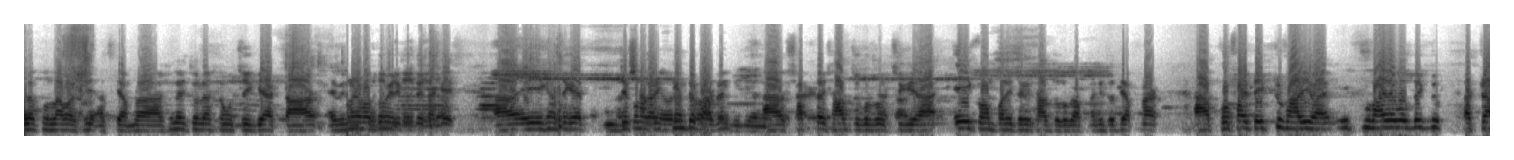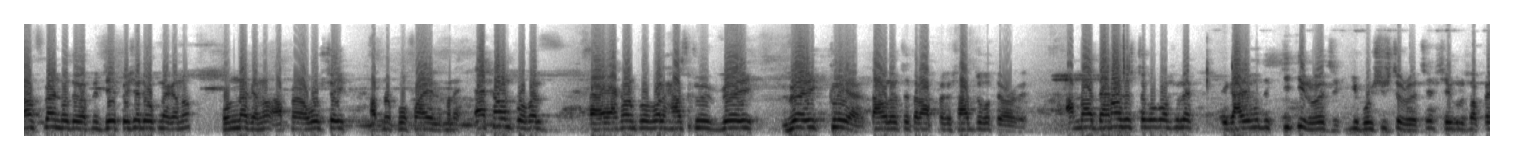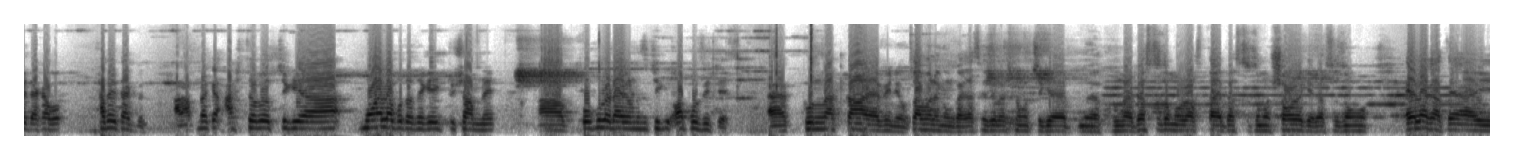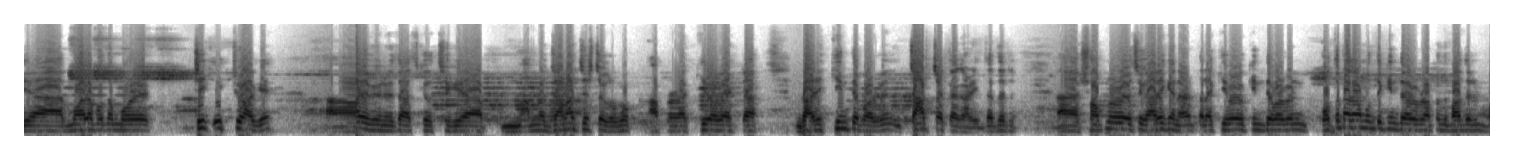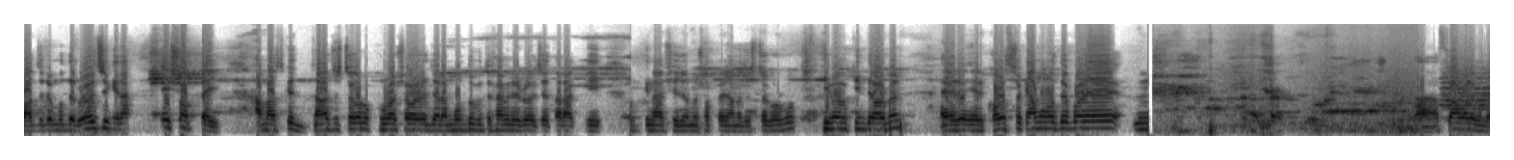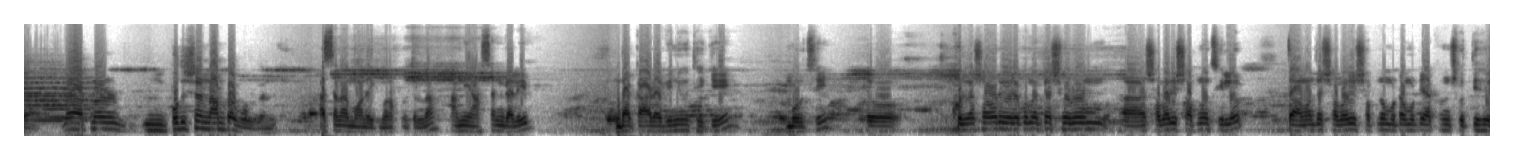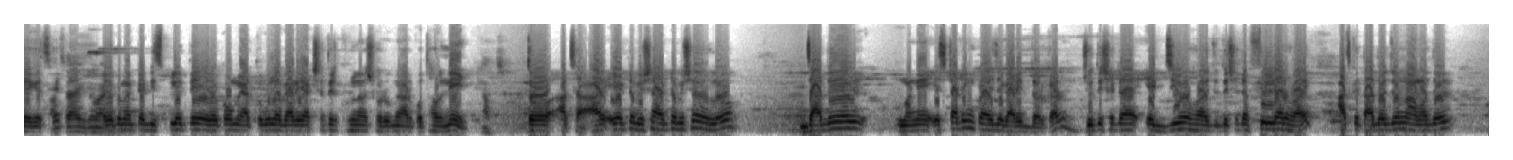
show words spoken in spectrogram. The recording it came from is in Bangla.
হ্যালো খুলনাবাসী আজকে আমরা আসলে চলে আসলাম হচ্ছে গিয়া কার মাধ্যমে এরকম থাকে। থেকে যে কোনো গাড়ি কিনতে পারবেন। সাহায্য করবে হচ্ছে গিয়া এই কোম্পানি থেকে সাহায্য করবে আপনাকে। যদি আপনার প্রোফাইলটা একটু ভারী হয় একটু ভারী বলতে একটু হতে আপনি যে পেশারে হোক না কেন হোক না কেন আপনার অবশ্যই আপনার প্রোফাইল মানে account profile account profile has to be very very clear তাহলে হচ্ছে তারা আপনাকে সাহায্য করতে পারবে। আমরা দেখানোর চেষ্টা করব আসলে এই গাড়ির মধ্যে কি কি রয়েছে কি কি বৈশিষ্ট্য রয়েছে সেগুলো সবটাই দেখাবো। সাথেই থাকবেন। আর আপনাকে আসতে হবে হচ্ছে গিয়া ময়লাপোতা থেকে একটু সামনে। পপুলার ডায়াগনোসিস ঠিক অপোজিটে খুলনা কার অ্যাভিনিউ সালাম আলাইকুম গাইজ আজকে চলে আসলাম হচ্ছে গিয়া খুলনার ব্যস্ততম রাস্তায়, ব্যস্ততম শহরে ব্যস্ততম এলাকাতে, এই ময়লাপোতা মোড়ের ঠিক একটু আগে। এভিনিউতে আজকে হচ্ছে গিয়া আমরা জানার চেষ্টা করব আপনারা কীভাবে একটা গাড়ি কিনতে পারবেন, চার চাকা গাড়ি, যাদের স্বপ্ন রয়েছে গাড়ি কেনার, তারা কীভাবে কিনতে পারবেন, কত টাকার মধ্যে কিনতে পারবেন, আপনাদের বাজেট বাজেটের মধ্যে রয়েছে কিনা, এই সবটাই আমরা আজকে জানার চেষ্টা করব। খুলনা শহরে যারা মধ্যবিত্ত ফ্যামিলি রয়েছে, তারা কি কিনা সেজন্য সবটাই জানার চেষ্টা করব। কীভাবে কিনতে পারবেন, এর এর খরচটা কেমন হতে পারে আসসালামু আলাইকুম ভাইয়া। ভাই আপনার প্রতিষ্ঠানের নামটা বলবেন। আসসালামু আলাইকুম রহমতুল্লাহ। আমি Ahsan Galib the car avenue থেকে বলছি। তো খুলনা শহরে এরকম একটা শোরুম সবারই স্বপ্ন ছিল। তো আমাদের সবারই স্বপ্ন মোটামুটি এখন সত্যি হয়ে গেছে। আচ্ছা। এরকম একটা ডিসপ্লেতে এরকম এতগুলো গাড়ি একসাথে খুলনা শোরুমে আর কোথাও নেই। আচ্ছা। তো আচ্ছা আর এই একটা বিষয় একটা বিষয় হলো যাদের মানে স্টার্টিং প্রাইজে গাড়ির দরকার যদি সেটা এক্সিও হয় যদি সেটা ফিল্ডার হয় আজকে তাদের জন্য আমাদের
